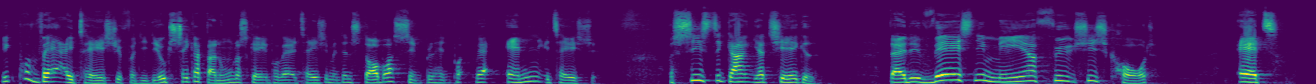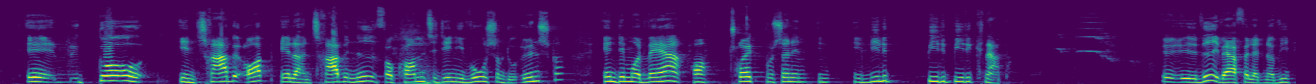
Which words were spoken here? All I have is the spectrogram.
Ikke på hver etage, fordi det er jo ikke sikkert, at der er nogen, der skal på hver etage, men den stopper simpelthen på hver anden etage. Og sidste gang jeg tjekkede, der er det væsentligt mere fysisk hårdt at øh, gå en trappe op eller en trappe ned for at komme til det niveau, som du ønsker, end det måtte være at trykke på sådan en, en, en lille bitte, bitte knap. Øh, jeg ved i hvert fald, at når vi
